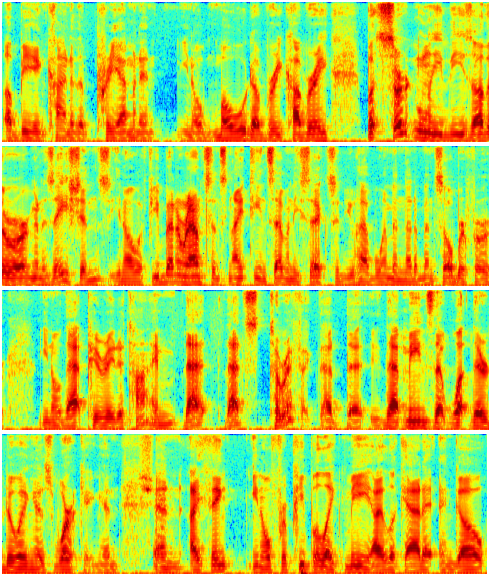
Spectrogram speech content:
of being kind of the preeminent you know mode of recovery. But certainly these other organizations, you know, if you've been around since 1976 and you have women that have been sober for you know that period of time, that that's terrific. That that that means that what they're doing is working. And and I think you know for people like me, I look at it and go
